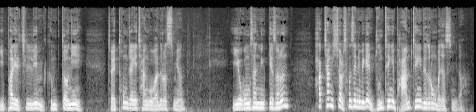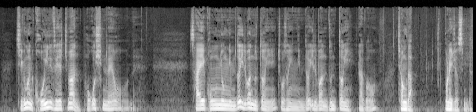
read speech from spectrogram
2817님, 금덩이. 저의 통장에 잔고가 늘었으면. 2504님께서는 학창시절 선생님에게 눈탱이 밤탱이 되도록 맞았습니다. 지금은 고인이 되셨지만 보고 싶네요. 네. 4206님도 1번 눈덩이, 조성익 님도 1번 눈덩이라고 정답 보내주셨습니다.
